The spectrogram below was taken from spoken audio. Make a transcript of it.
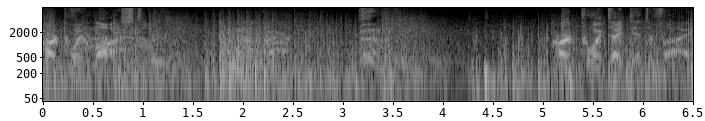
Hardpoint lost. Hardpoint identified.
